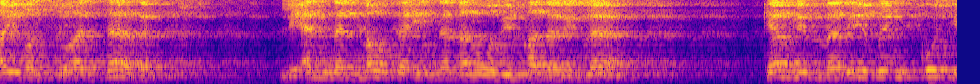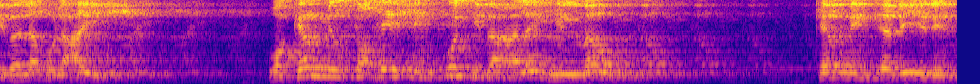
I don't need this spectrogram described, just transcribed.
أيضا سؤال ساذج لأن الموت إنما هو بقدر الله. كم من مريض كتب له العيش؟ وكم من صحيح كتب عليه الموت؟ كم من كبير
